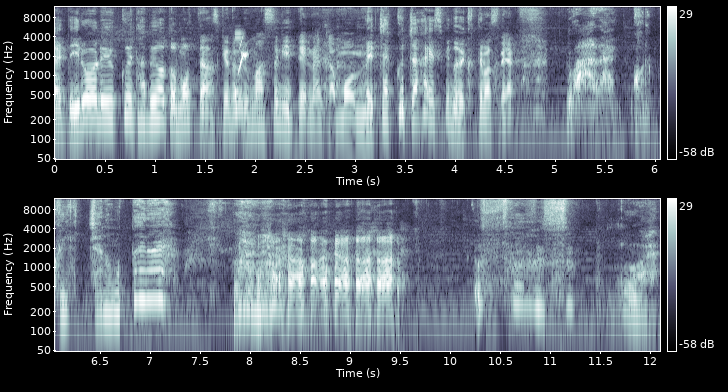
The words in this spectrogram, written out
えていろいろゆっくり食べようと思ってたんですけどうますぎてなんかもうめちゃくちゃハイスピードで食ってますね。うわーこれ食い切っちゃうのもったいない。うわ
